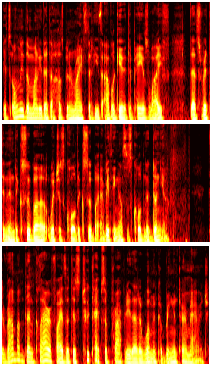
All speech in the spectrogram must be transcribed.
It's only the money that the husband writes that he's obligated to pay his wife that's written in the ksuba, which is called the ksuba. Everything else is called nedunya. The Rambam then clarifies that there's two types of property that a woman could bring into her marriage.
